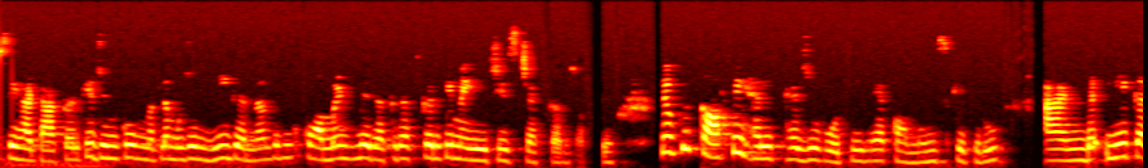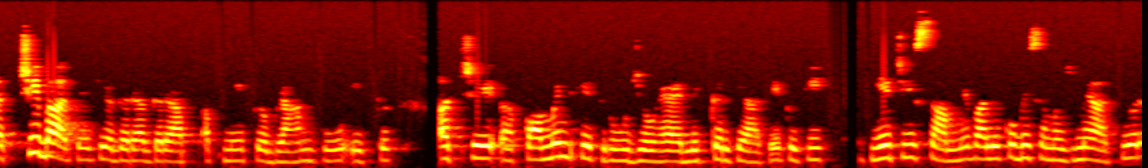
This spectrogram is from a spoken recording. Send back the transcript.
से हटा करके, जिनको मतलब मुझे नहीं करना तो उनको कमेंट में रख रख करके मैं ये चीज़ चेक कर सकती हूँ। क्योंकि काफ़ी हेल्प है जो होती है कमेंट्स के थ्रू एंड ये एक अच्छी बात है कि अगर अगर आप अपने प्रोग्राम को एक अच्छे कमेंट के थ्रू जो है लिख करके आते क्योंकि ये चीज़ सामने वाले को भी समझ में आती है और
